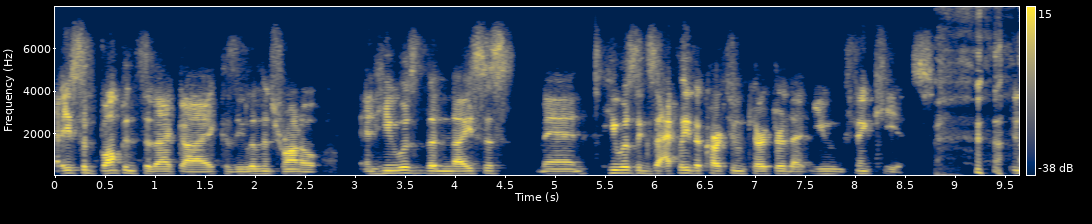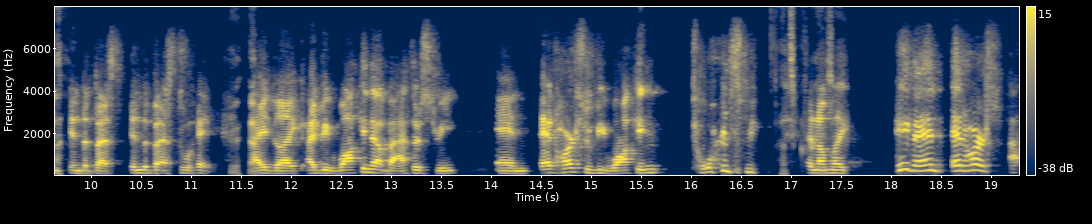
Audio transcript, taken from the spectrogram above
I used to bump into that guy because he lived in Toronto, and he was the nicest man. He was exactly the cartoon character that you think he is, in, in the best in the best way. I'd like I'd be walking down Bathurst Street, and Ed Harsch would be walking towards me, That's crazy. and I'm like, "Hey man, Ed Harsch," uh,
